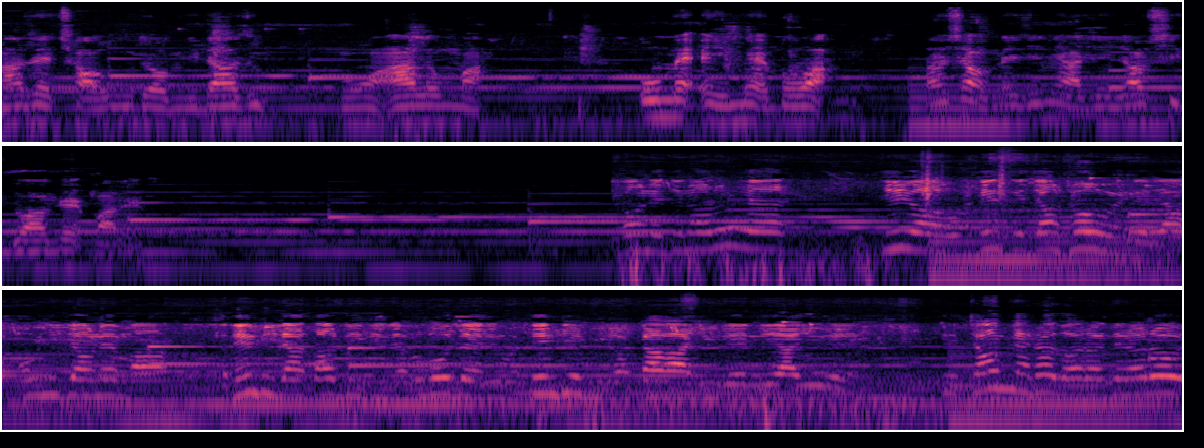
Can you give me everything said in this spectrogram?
156ဦးတော့မိသားစုဘုံအားလုံးမှာအိုးမဲ့အိမ်မဲ့ဘဝ နောက်လျှောက်နေချင်းညာချင်းရောက်ရှိသွားခဲ့ပါတယ်ခေါင်းနေကျွန်တော်တို့ရဲ့ကြီးရောအတင်းစစ်ကြောင်းထုတ်ဝင်နေကြဘုန်းကြီးကျောင်းထဲမှာသတင်းပီလာတောက်တည်နေတဲ့ဘုဘိုးတဲ့တွေကိုအတင်းပြစ်ပြီးတော့တာကာယူတယ်နေရာယူတယ်ဒီကျောင်းပြန်ထွက်သွားတော့ကျွန်တော်တို့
